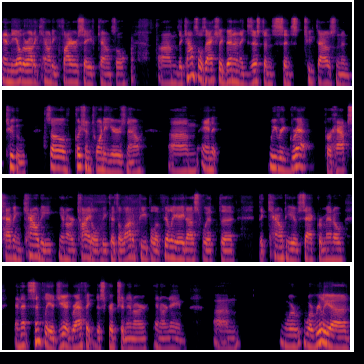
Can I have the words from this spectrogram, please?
and the El Dorado County Fire Safe Council. Um, the council's actually been in existence since 2002, so pushing 20 years now. Um, and it, we regret perhaps having county in our title because a lot of people affiliate us with the, the county of Sacramento, and that's simply a geographic description in our in our name. Um, we're, we're really a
